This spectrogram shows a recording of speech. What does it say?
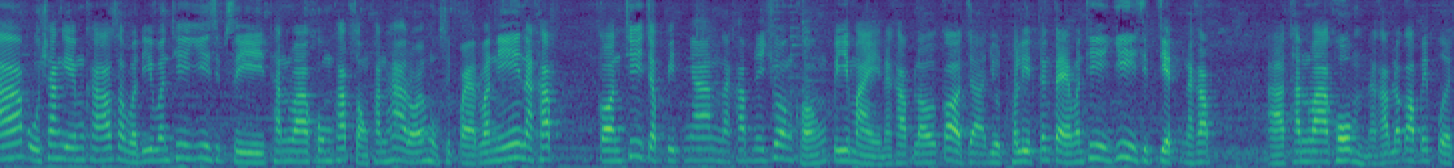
ครับอู่ช่างเอ็มครับสวัสดีวันที่ 24 ธันวาคมครับ 2568 วันนี้นะครับ ก่อนที่จะปิดงานนะครับในช่วงของปีใหม่นะครับ เราก็จะหยุดผลิตตั้งแต่วันที่ 27 นะครับธันวาคมนะครับ แล้วก็ไปเปิด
